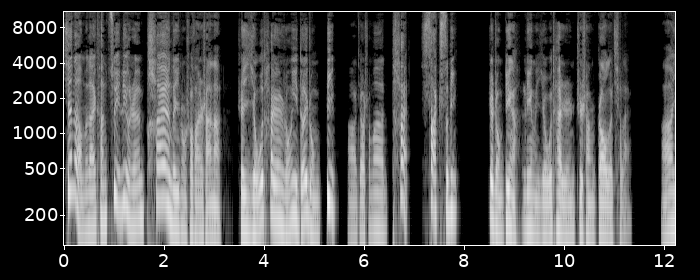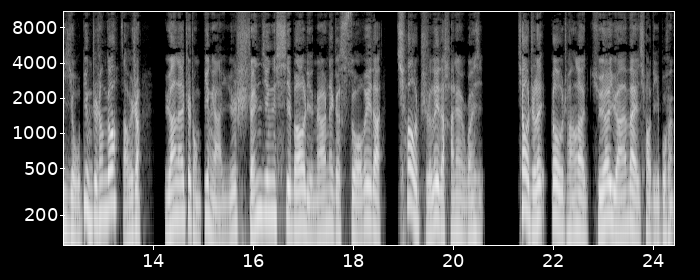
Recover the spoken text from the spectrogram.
现在我们来看最令人拍案的一种说法是啥呢？是犹太人容易得一种病啊，叫什么泰萨克斯病。这种病啊，令犹太人智商高了起来，啊，有病智商高，咋回事？原来这种病呀，与神经细胞里面那个所谓的鞘脂类的含量有关系。鞘脂类构成了绝缘外壳的一部分，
